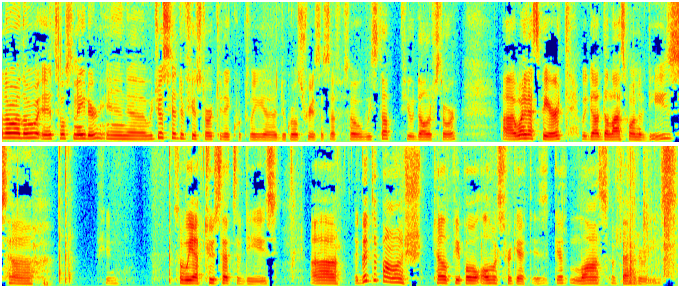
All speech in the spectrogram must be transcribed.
Hello, hello, it's Osenator, and uh, we just hit a few stores today quickly, uh, do groceries and stuff. So we stopped a few dollar store. Uh, one last spirit, we got the last one of these. Uh, you, so we have two sets of these. Uh, a good tip I want to tell people always forget is get lots of batteries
